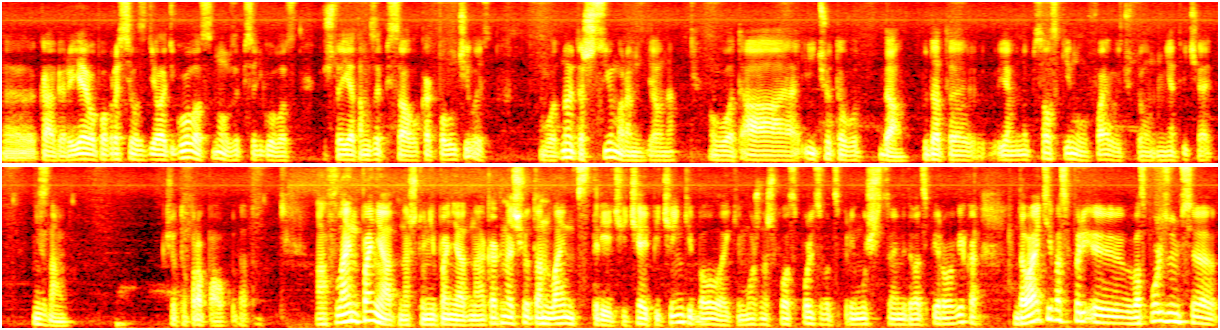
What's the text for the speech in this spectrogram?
э, кавер. Я его попросил сделать голос, ну, записать голос. Потому что я там записал, как получилось. Вот. Ну, это же с юмором сделано. Вот, а и что-то вот, да, куда-то я написал, скинул файлы, что-то он не отвечает. Не знаю, что-то пропал куда-то. Оффлайн понятно, что непонятно. А как насчет онлайн-встречи? Чай, печеньки, балалайки. Можно же воспользоваться преимуществами 21 века. Давайте воспри... Э, воспользуемся,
